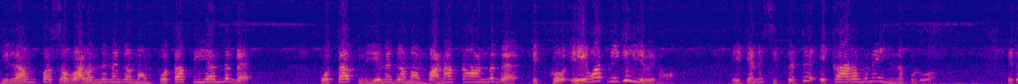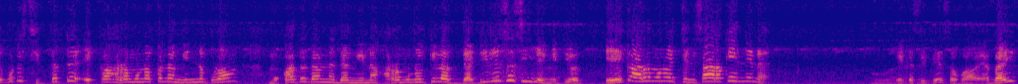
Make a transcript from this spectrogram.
ගිලම්පස වළඳන ගමන් පොතක් ලියන්න බෑ. පොතක් ලියන ගමන් බණක් අහන්න බෑ. එක්කෝ ඒවත් මේකේ ලියවෙනවා. ඒ කියන්නේ සිතට එක අරමුණේ ඉන්න පුළුවන්. එතකොට සිතට එක අරමුණක නම් ඉන්න පුළුවන් මොකද දන්න දැන් එන අරමුණ කියලා දැඩි ලෙස සිහියෙන් හිටියොත් ඒක අරමුණ වෙච්ච නිසා රකෙන්නේ නැහැ. ඒක සිතේ ස්වභාවය. හැබැයි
